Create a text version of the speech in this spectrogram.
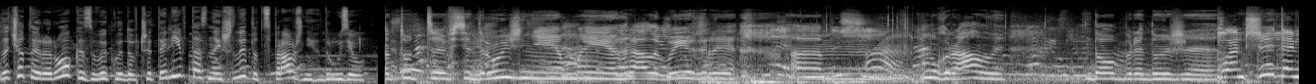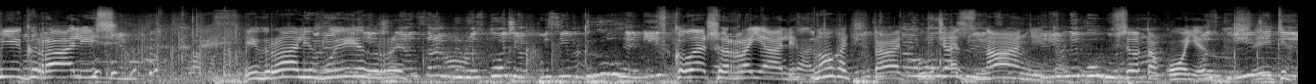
За чотири роки звикли до вчителів та знайшли тут справжніх друзів. Тут е, всі дружні, ми грали в ігри, ем, ну грали добре дуже. Планшетами игрались. Играли в игры. В клэш рояле. Много читать, получать знаний. Все такое. Эти.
